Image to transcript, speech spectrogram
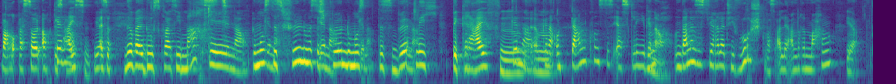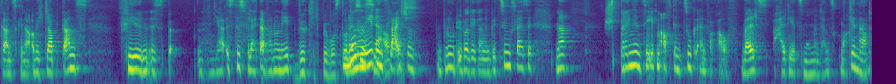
was soll auch das Genau. heißen? Ja. Also, nur weil du es quasi machst. Genau, Du musst genau. es fühlen, du musst es Genau, spüren, du musst genau, das wirklich begreifen. genau, Ähm, genau. Und dann kannst du es erst leben. Genau. Und dann ist es dir relativ wurscht, was alle anderen machen. Ja, ganz genau. Aber ich glaube, ganz vielen ist, ja, ist das vielleicht einfach noch nicht wirklich bewusst oder Muss noch nicht ja in Fleisch nicht. und Blut übergegangen. Beziehungsweise, na, springen sie eben auf den Zug einfach auf, weil es halt jetzt momentan so gemacht Genau. wird.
